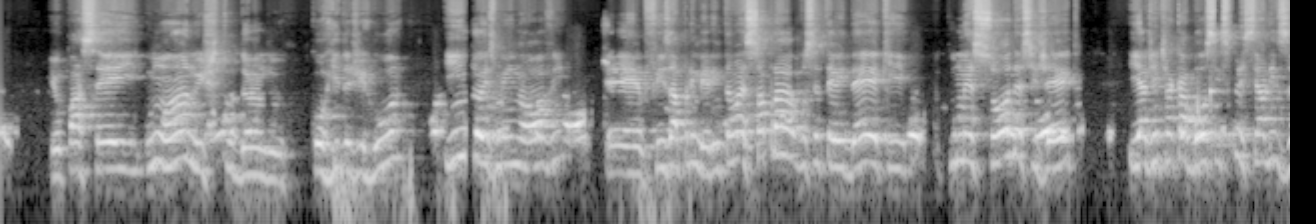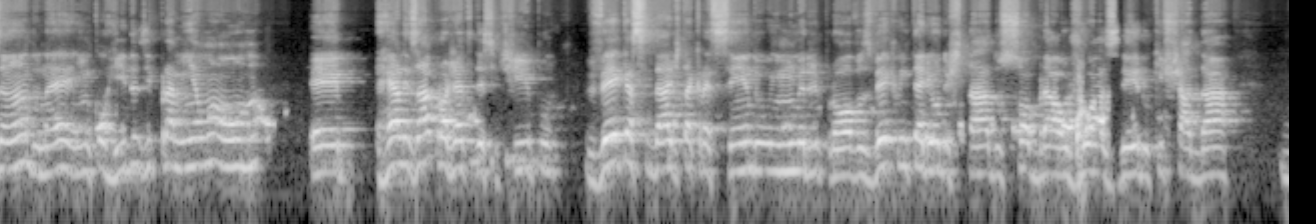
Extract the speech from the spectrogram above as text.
eu passei um ano estudando corridas de rua e em 2009 é, fiz a primeira. Então é só para você ter ideia que começou desse jeito e a gente acabou se especializando né, em corridas e para mim é uma honra é, realizar projetos desse tipo, ver que a cidade está crescendo em número de provas, ver que o interior do estado, Sobral, Juazeiro, Quixadá,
